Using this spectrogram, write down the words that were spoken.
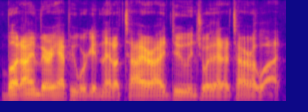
But I am very happy we're getting that attire. I do enjoy that attire a lot.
